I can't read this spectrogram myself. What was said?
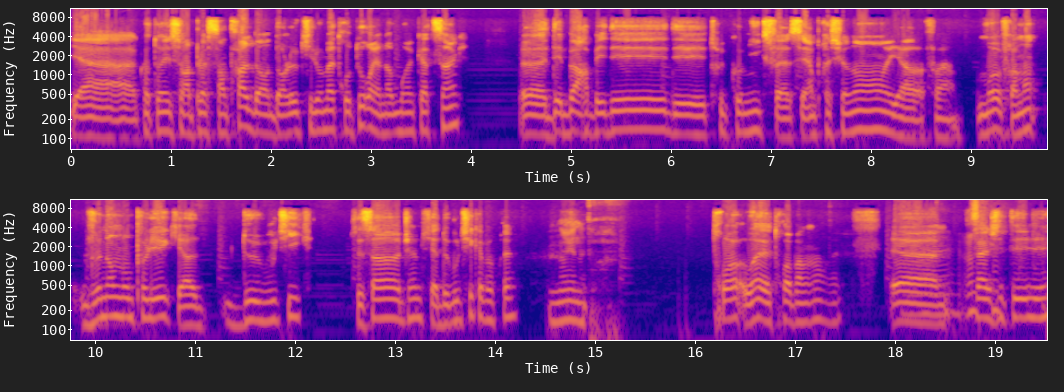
Il y a, quand on est sur la place centrale, dans, dans le kilomètre autour, il y en a au moins 4-5. Euh, des bars BD, des trucs comics, enfin, c'est impressionnant. Il y a, enfin, moi vraiment, venant de Montpellier, qui a deux boutiques, c'est ça, James? Il y a deux boutiques à peu près? Non, il y en a trois. Trois, ouais, trois maintenant. Ouais. Euh, Ouais. J'étais,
